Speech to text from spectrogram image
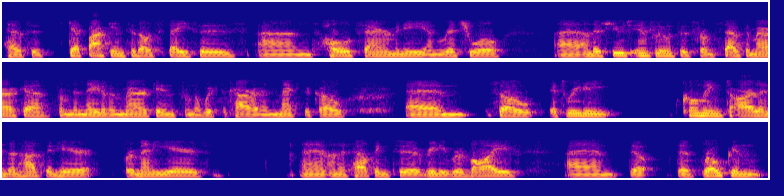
how to get back into those spaces and hold ceremony and ritual. Uh, and there's huge influences from South America, from the Native Americans, from the Wixárika in Mexico. Um, so it's really coming to Ireland and has been here for many years, um, and is helping to really revive um, the the broken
